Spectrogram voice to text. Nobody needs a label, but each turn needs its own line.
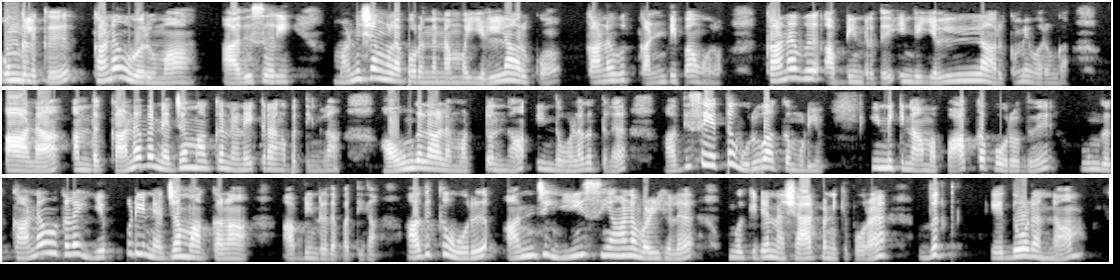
உங்களுக்கு கனவு வருமா? அது சரி. மனுஷங்களை பிறந்த நம்ம எல்லாருக்கும் கனவு கண்டிப்பாக வரும். கனவு அப்படின்றது இங்கே எல்லாருக்குமே வருங்க. ஆனால் அந்த கனவை நிஜமாக்க நினைக்கிறாங்க பார்த்தீங்களா அவங்களால மட்டும்தான் இந்த உலகத்தில் அதிசயத்தை உருவாக்க முடியும். இன்னைக்கு நாம் பார்க்க போகிறது உங்கள் கனவுகளை எப்படி நிஜமாக்கலாம்? அப்படின்றத பற்றி தான் அதுக்கு ஒரு அஞ்சு ஈஸியான வழிகளை உங்ககிட்ட நான் ஷேர் பண்ணிக்க போகிறேன் வித் எதோடன்னா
